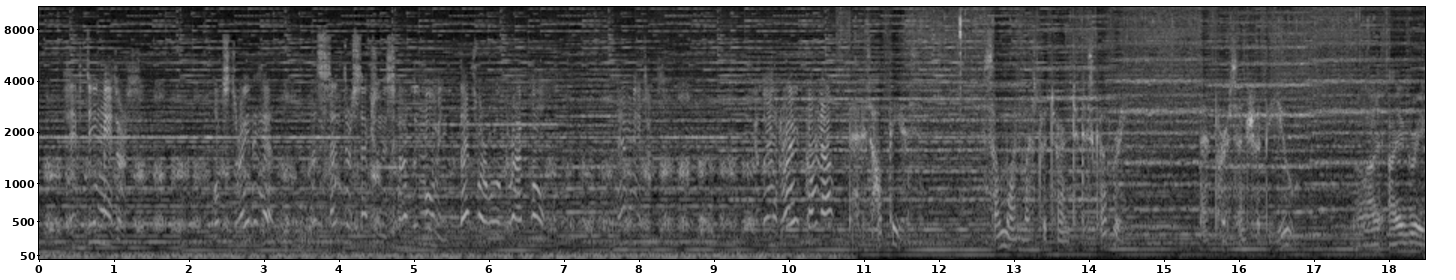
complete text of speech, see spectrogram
15 meters. Look straight ahead. The center section is hardly moving. That's where we'll grab hold. 10 meters. You're doing great. Go now. That is obvious. Someone must return to Discovery. That person should be you. I, I agree.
